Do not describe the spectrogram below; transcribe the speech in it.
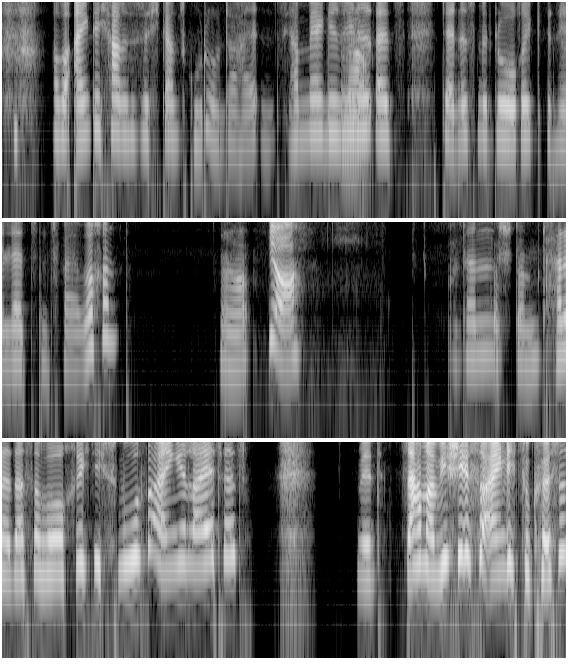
aber eigentlich haben sie sich ganz gut unterhalten. Sie haben mehr geredet ja. als Dennis mit Lorik in den letzten zwei Wochen. Ja. Ja, und dann hat er das aber auch richtig smooth eingeleitet. Mit, sag mal, wie stehst du eigentlich zu Küssen?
